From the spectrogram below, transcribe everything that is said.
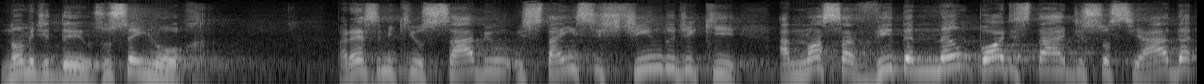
nome de Deus, o Senhor. Parece-me que o sábio está insistindo de que a nossa vida não pode estar dissociada,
